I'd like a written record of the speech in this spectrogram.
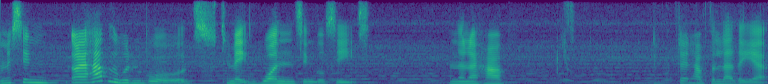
I'm missing... I have the wooden boards to make one single seat. And then I have... Don't have the leather yet.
